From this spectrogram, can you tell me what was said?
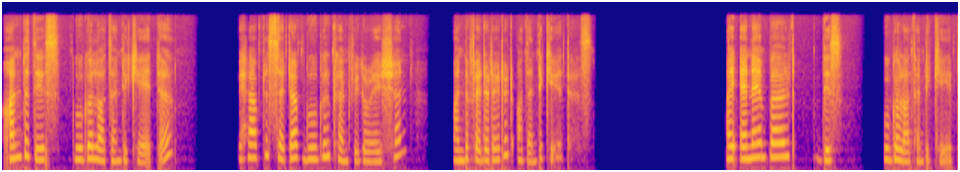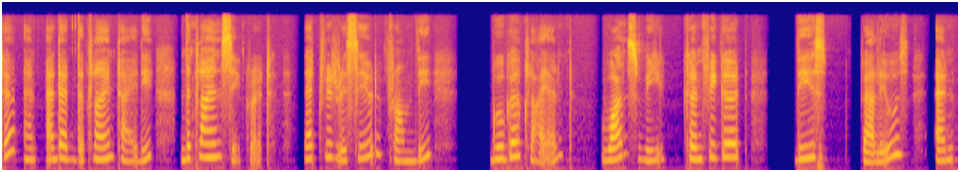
Under this Google Authenticator, we have to set up Google configuration under federated authenticators. I enabled this Google Authenticator and added the client ID and the client secret that we received from the Google client once we configured these values and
